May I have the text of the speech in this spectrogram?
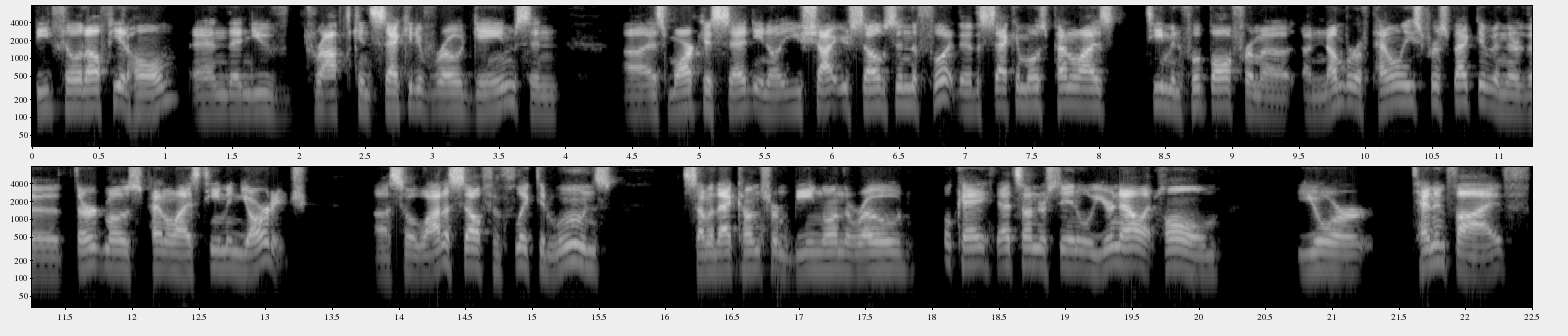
beat Philadelphia at home, and then you've dropped consecutive road games. And uh, as Marcus said, you know, you shot yourselves in the foot. They're the second most penalized team in football from a, a number of penalties perspective, and they're the third most penalized team in yardage. Uh, so a lot of self inflicted wounds. Some of that comes from being on the road. Okay, that's understandable. You're now at home you're 10 and 5.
